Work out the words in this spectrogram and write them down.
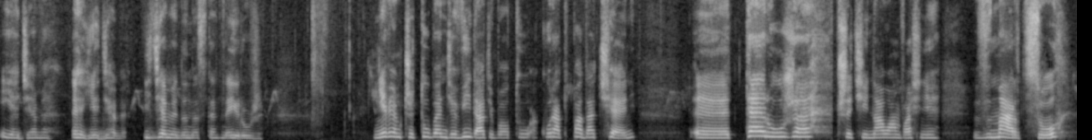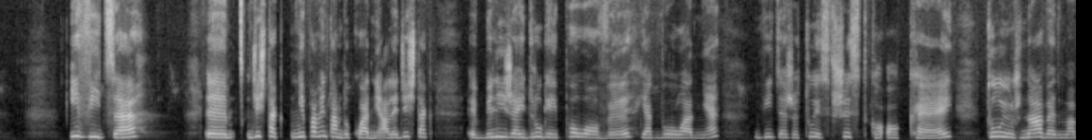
I jedziemy, e, jedziemy, idziemy do następnej róży. Nie wiem, czy tu będzie widać, bo tu akurat pada cień, E, Te róże przycinałam właśnie w marcu i widzę y, gdzieś tak, nie pamiętam dokładnie, ale gdzieś tak bliżej drugiej połowy, jak było ładnie, widzę, że tu jest wszystko ok. Tu już nawet ma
